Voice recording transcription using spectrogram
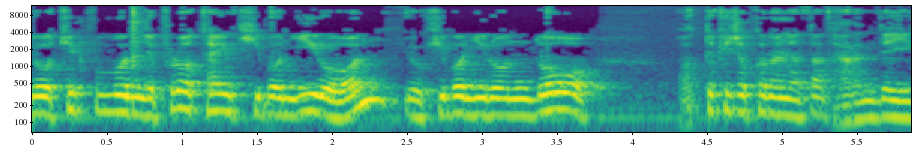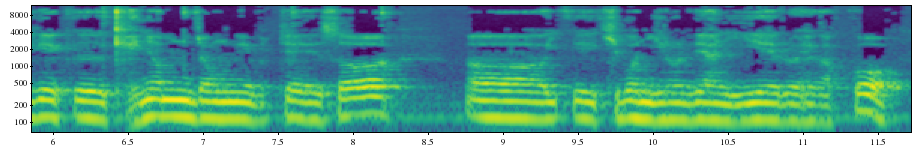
요 뒷부분 이제 Floortime 기본 이론, 요 기본 이론도 어떻게 접근하냐에 따라 다른데 이게 그 개념 정리부터 해서 어, 기본 이론에 대한 이해로 해갖고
